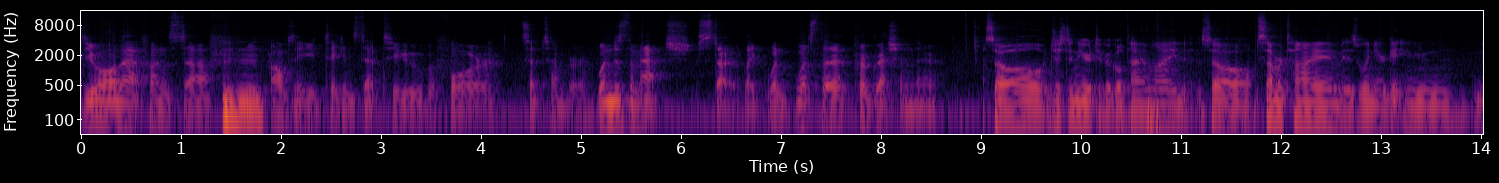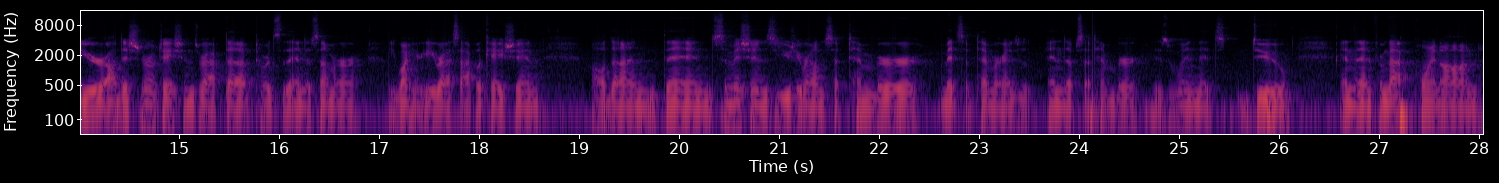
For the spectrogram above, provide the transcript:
do all that fun stuff. Mhm. You've obviously taken step two before September. When does the match start? Like, when? What's the progression there? so just in your typical timeline, so summertime is when you're getting your audition rotations wrapped up towards the end of summer. You want your ERAS application all done. Then submissions usually around September, mid September, end of September is when it's due. And then from that point on,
